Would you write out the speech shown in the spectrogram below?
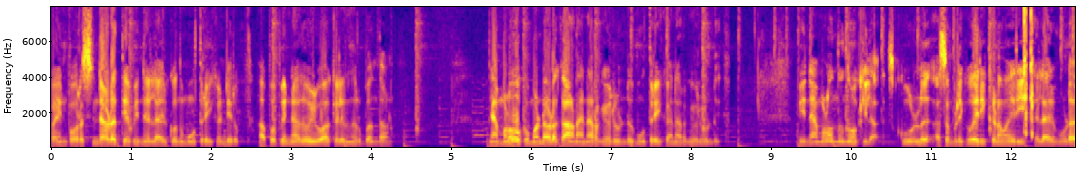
പൈൻ ഫോറസ്റ്റിന്റെ അവിടെ എത്തിയാൽ പിന്നെ എല്ലാവർക്കും ഒന്ന് മൂത്രയിക്കേണ്ടി വരും. അപ്പോൾ പിന്നെ അത് ഒഴിവാക്കൽ നിർബന്ധമാണ്. നമ്മൾ നോക്കുമ്പോൾ അവിടെ കാണാൻ ഇറങ്ങിയവരുണ്ട് മൂത്രയിക്കാൻ ഇറങ്ങിയവരുണ്ട്. പിന്നെ നമ്മളൊന്നും നോക്കില്ല. സ്കൂളിൽ അസംബ്ലിക്ക് വരിക്കണ മാതിരി എല്ലാവരും കൂടെ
